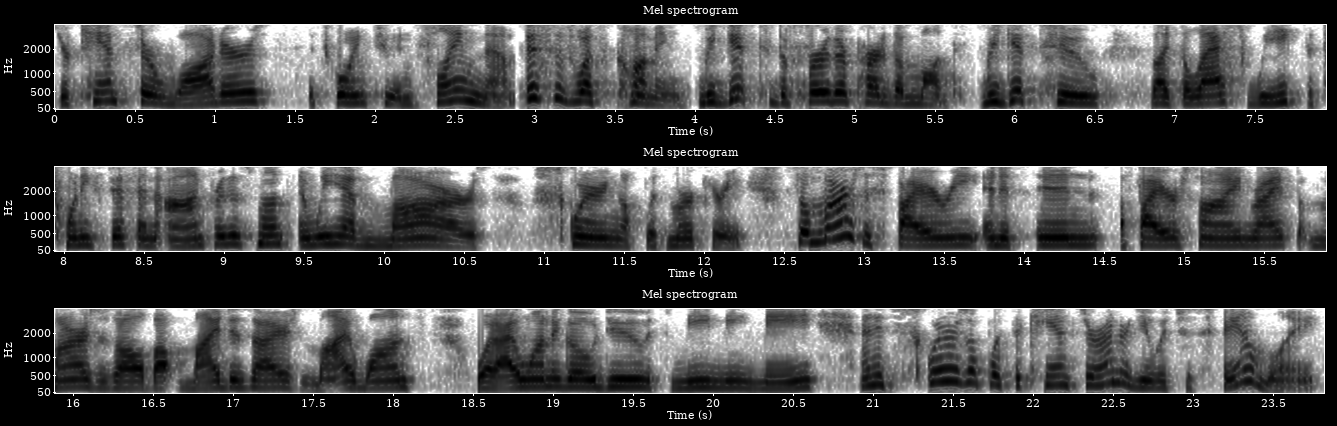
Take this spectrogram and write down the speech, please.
your cancer waters it's going to inflame them. This is what's coming. We get to the further part of the month. We get to like the last week, the 25th and on for this month, and we have Mars squaring up with Mercury. So Mars is fiery and it's in a fire sign, right? But Mars is all about my desires, my wants, what I want to go do. It's me, me, me. And it squares up with the Cancer energy, which is family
